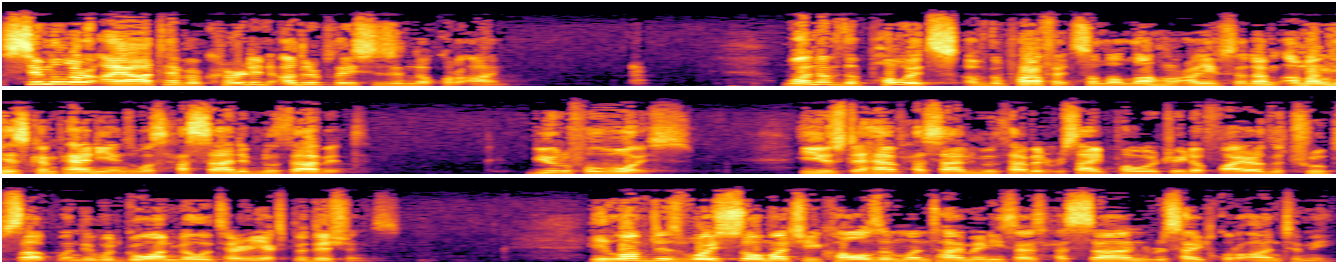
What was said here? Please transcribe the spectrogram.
Similar ayat have occurred in other places in the Qur'an. One of the poets of the Prophet ﷺ among his companions was Hassan ibn Thabit. Beautiful voice. He used to have Hassan ibn Thabit recite poetry to fire the troops up when they would go on military expeditions. He loved his voice so much, he calls him one time and he says, Hassan, recite Qur'an to me.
